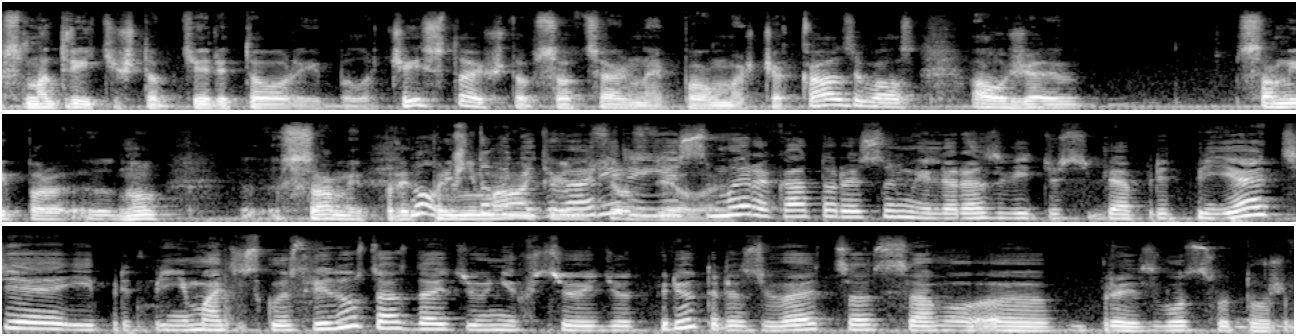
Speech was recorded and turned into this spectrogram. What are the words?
смотрите, чтобы территория была чистая, чтобы социальная помощь оказывалась, а уже сами, ну, сами предприниматели ну, что вы не говорили, есть мэры, которые сумели развить у себя предприятие и предпринимательскую среду создать, и у них все идет вперед и развивается само э, производство тоже.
